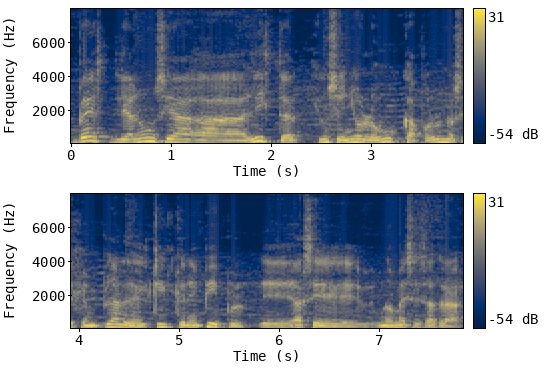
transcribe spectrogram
Best le anuncia a Lister que un señor lo busca por unos ejemplares del Kilkenny People de hace unos meses atrás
